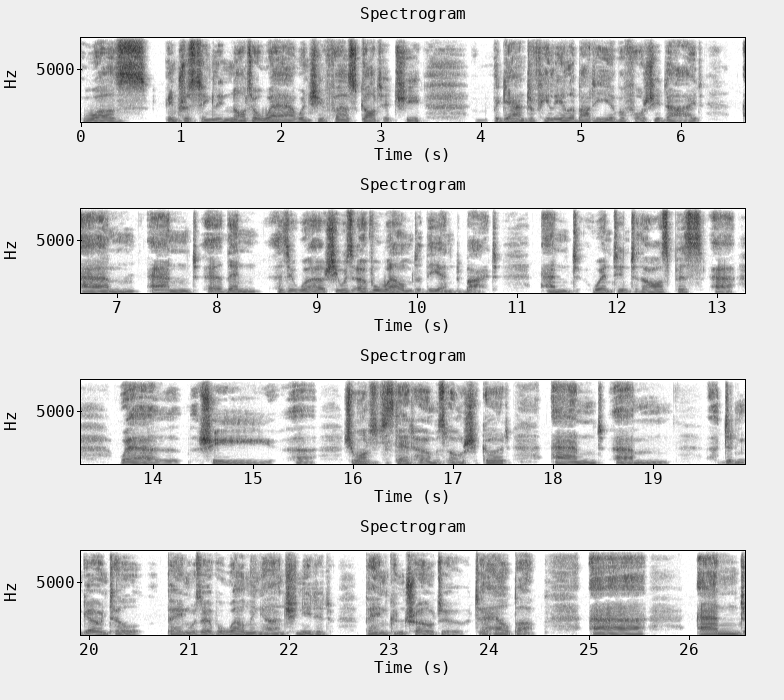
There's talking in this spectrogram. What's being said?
was interestingly not aware when she first got it. She began to feel ill about a year before she died. Um, and uh, then, as it were, she was overwhelmed at the end by it and went into the hospice uh, where she uh, she wanted to stay at home as long as she could and um, didn't go until pain was overwhelming her and she needed pain control to to help her. Uh, and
